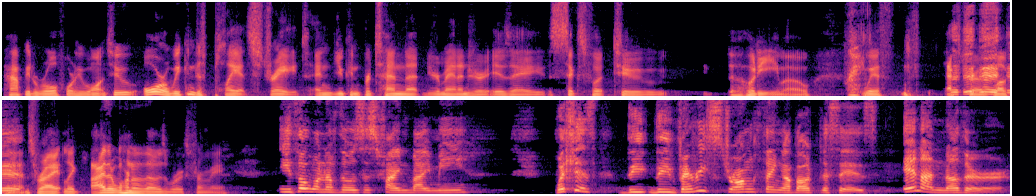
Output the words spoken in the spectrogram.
Happy to roll for if you want to, or we can just play it straight, and you can pretend that your manager is a six foot two hoodie emo with extra glove hands, right? Like either one of those works for me. Either one of those is fine by me. Which is the the very strong thing about this is in another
